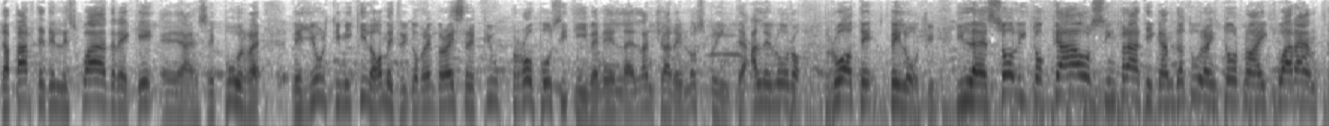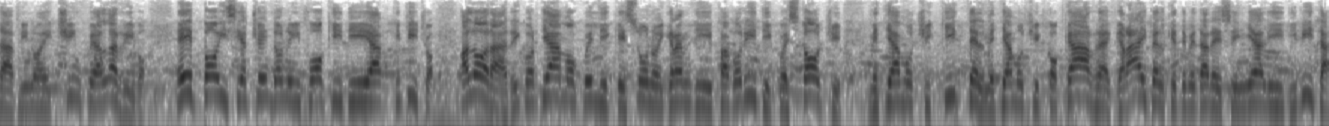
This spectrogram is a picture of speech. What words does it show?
da parte delle squadre che eh, seppur negli ultimi chilometri chilometri dovrebbero essere più propositive nel lanciare lo sprint alle loro ruote veloci. Il solito caos in pratica andatura intorno ai 40 fino ai 5 all'arrivo e poi si accendono i fuochi di artificio. Allora ricordiamo quelli che sono i grandi favoriti quest'oggi, mettiamoci Kittel, mettiamoci Cocar, Greipel che deve dare segnali di vita,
